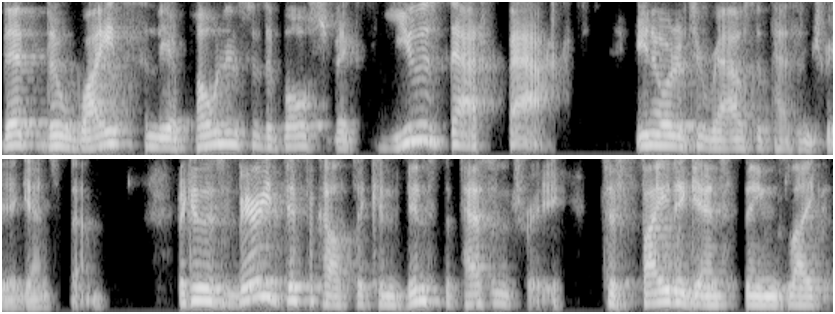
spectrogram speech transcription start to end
that the whites and the opponents of the Bolsheviks used that fact in order to rouse the peasantry against them. Because it's very difficult to convince the peasantry to fight against things like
